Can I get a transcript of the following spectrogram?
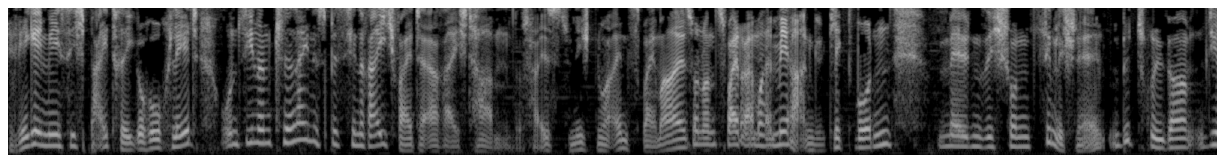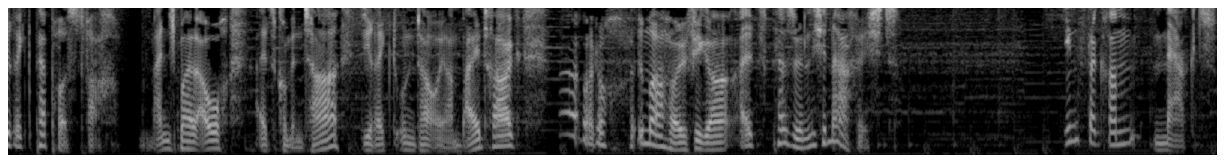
regelmäßig Beiträge hochlädt und sie ein kleines bisschen Reichweite erreicht haben, das heißt nicht nur ein, zweimal, sondern zwei, dreimal mehr angeklickt wurden, melden sich schon ziemlich schnell Betrüger direkt per Postfach. Manchmal auch als Kommentar direkt unter eurem Beitrag, aber doch immer häufiger als persönliche Nachricht. Instagram merkt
